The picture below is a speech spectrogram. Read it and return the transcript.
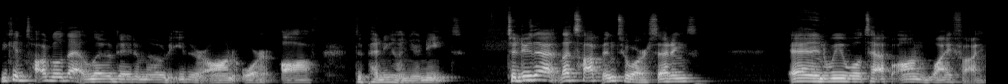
you can toggle that low data mode either on or off depending on your needs. To do that, let's hop into our settings and we will tap on Wi-Fi.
